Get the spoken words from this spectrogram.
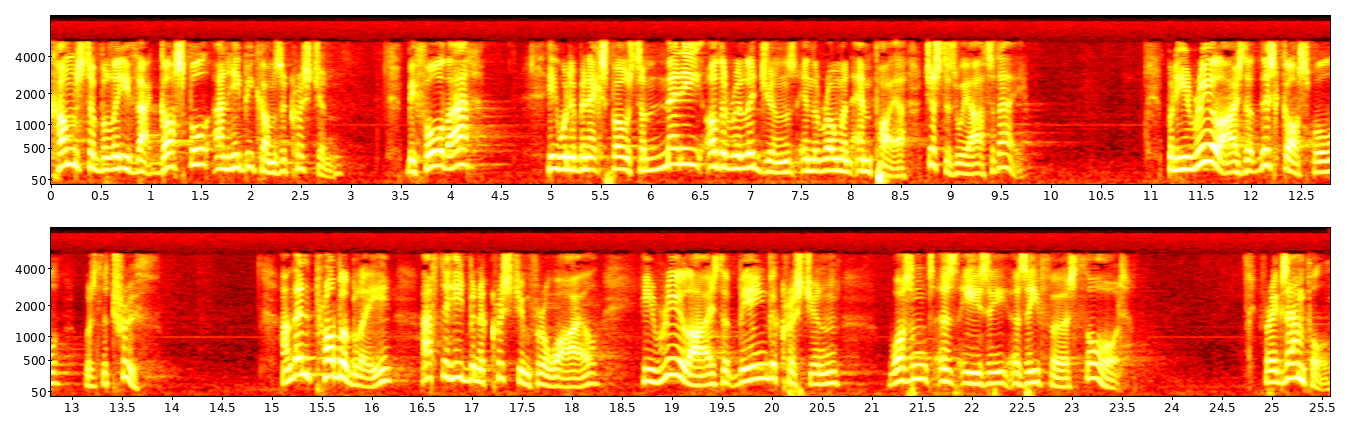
comes to believe that gospel and he becomes a Christian. Before that, he would have been exposed to many other religions in the Roman Empire, just as we are today. But he realized that this gospel was the truth. And then, probably, after he'd been a Christian for a while, he realized that being a Christian wasn't as easy as he first thought. For example,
